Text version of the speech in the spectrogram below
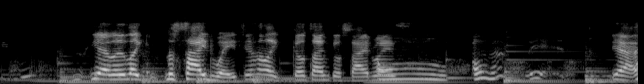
people? Yeah, they're like the sideways. You know how like goat's eyes go sideways? Oh, oh, that's weird. Yeah,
